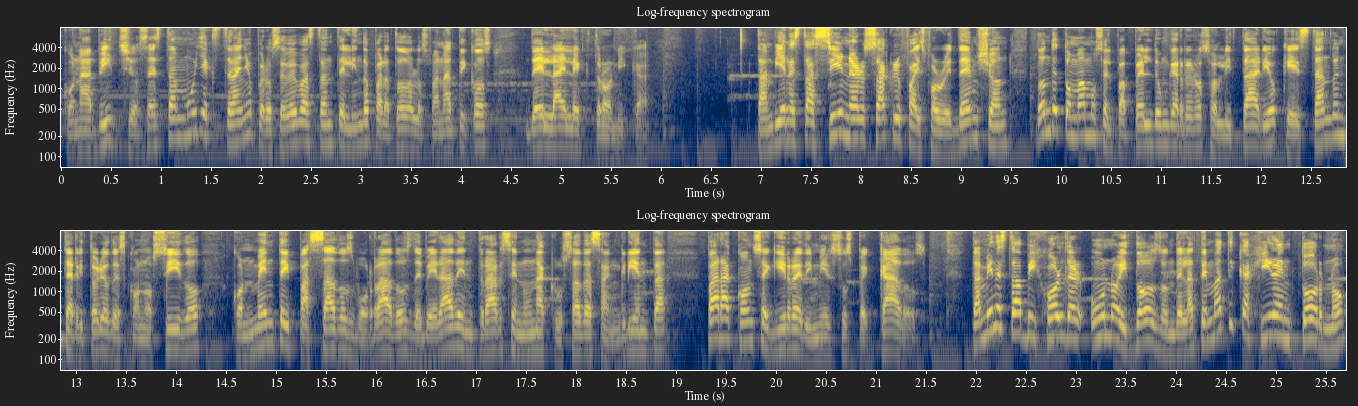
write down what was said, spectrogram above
con Avicii, o sea, está muy extraño pero se ve bastante lindo para todos los fanáticos de la electrónica. También está Sinner Sacrifice for Redemption, donde tomamos el papel de un guerrero solitario que estando en territorio desconocido, con mente y pasados borrados, deberá adentrarse en una cruzada sangrienta para conseguir redimir sus pecados. También está Beholder 1 y 2, donde la temática gira en torno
